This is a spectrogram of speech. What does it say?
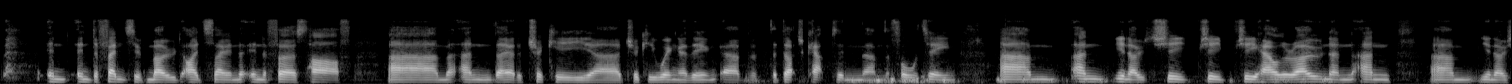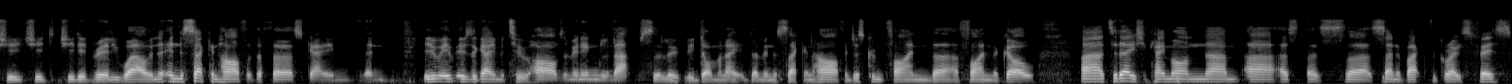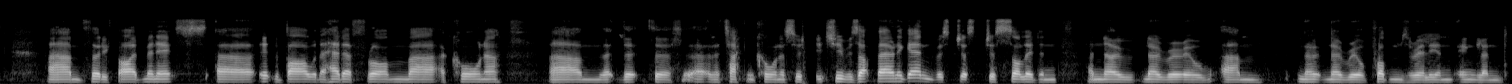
in, in defensive mode, I'd say, in the, in the first half. Um, and they had a tricky, uh, tricky winger, the, uh, the, the Dutch captain, um, the 14, um, and you know she she she held her own, and and um, you know, she she she did really well. In, in the second half of the first game, then it, it, was a game of two halves. I mean, England absolutely dominated them in the second half and just couldn't find uh, find the goal. Uh, today, she came on um, uh, as, as uh, centre back for Grace Fisk. Um, 35 minutes, uh, hit the bar with a header from uh, a corner. Um, the, the, the an attacking corner, so she, she, was up there, and again was just just solid and and no no real um, no no real problems really. And England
